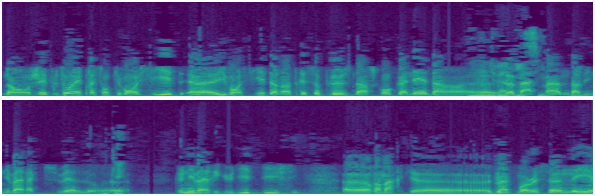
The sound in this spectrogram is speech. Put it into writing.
Non, j'ai plutôt l'impression qu'ils vont essayer, de, euh, ils vont essayer de rentrer ça plus dans ce qu'on connaît dans le. Batman, dans l'univers actuel, l'univers régulier de DC. Remarque, Grant Morrison et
